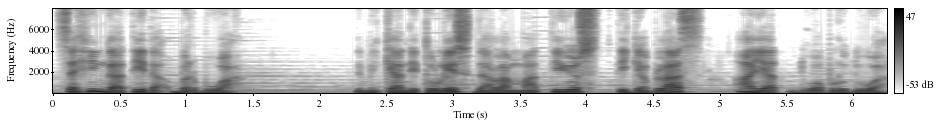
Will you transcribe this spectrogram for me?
sehingga tidak berbuah. Demikian ditulis dalam Matius 13 ayat 22.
